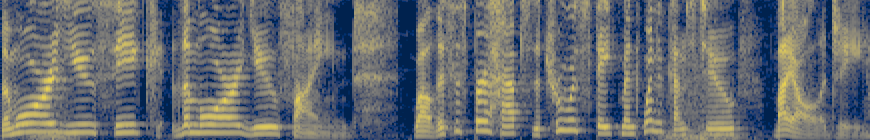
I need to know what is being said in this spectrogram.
The more you seek, the more you find. Well, this is perhaps the truest statement when it comes to biology.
